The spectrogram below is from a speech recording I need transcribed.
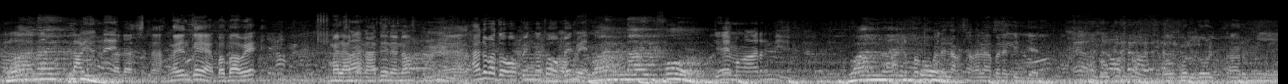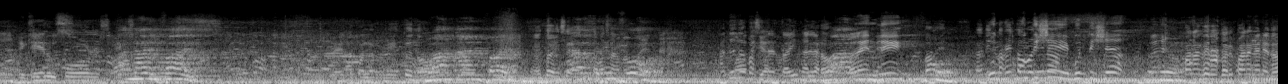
Layo na eh. Alas na. Ngayon kaya, babawi? Malaman natin ano? Ayan. ano ba to? Open na to? Open? Open. 194. Diyan, mga army eh. Ano pa 194. malalakas sa kalaban natin dyan? Ayan, go for gold. Google Gold Army, Air Force, 195. Ito pala rito, no? 195. Ito, isa ito kasama ko. eh. Ano na ba si Tantoy? Nalaro? Wala, hindi. Bakit? Nakita nakita ko Buntis siya eh, buntis siya. Parang ganito, parang ganito.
